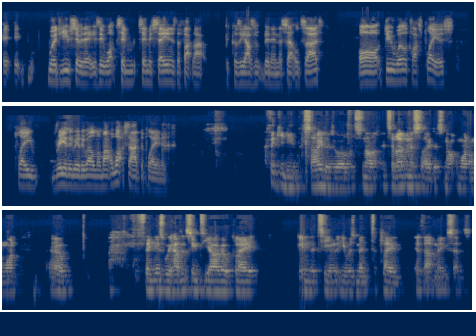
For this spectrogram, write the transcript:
it, it, where do you see with it? Is it what Tim Tim is saying? Is the fact that because he hasn't been in a settled side, or do world class players play really really well no matter what side they're playing in? I think you need the side as well. It's not it's eleven a side. It's not one on one um, thing is, we haven't seen Thiago play in the team that he was meant to play in, if that makes sense.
